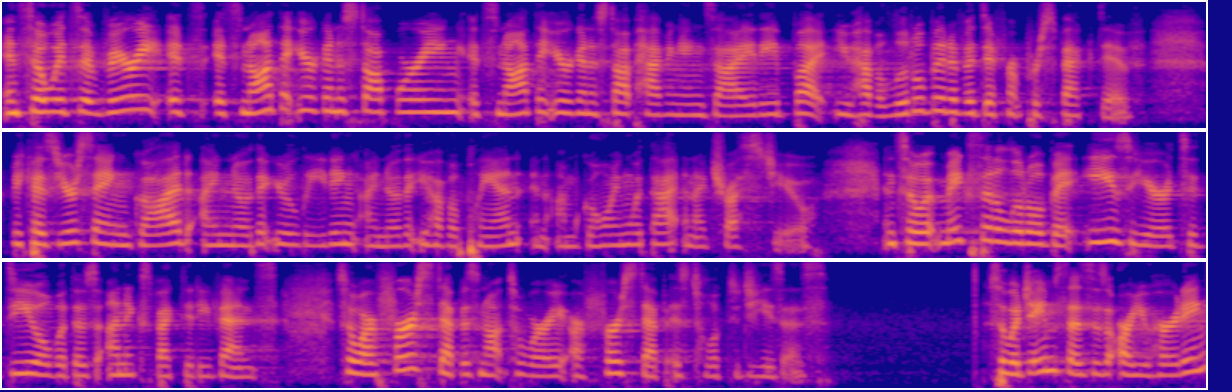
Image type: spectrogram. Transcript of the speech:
And so it's a very, it's, it's not that you're going to stop worrying, it's not that you're going to stop having anxiety, but you have a little bit of a different perspective because you're saying, God, I know that you're leading, I know that you have a plan, and I'm going with that, and I trust you. And so it makes it a little bit easier to deal with those unexpected events. So our first step is not to worry, our first step is to look to Jesus. So, what James says is, Are you hurting?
